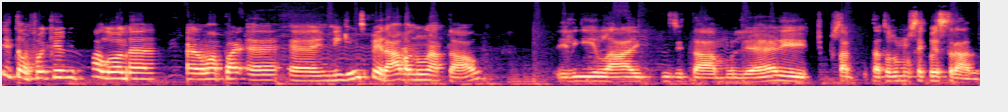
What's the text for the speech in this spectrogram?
então, foi o que ele falou, né? É uma, é, é, ninguém esperava no Natal ele ir lá e visitar a mulher e, tipo, sabe, tá todo mundo sequestrado.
